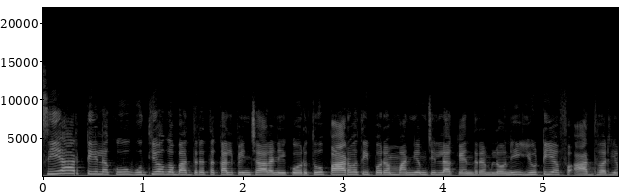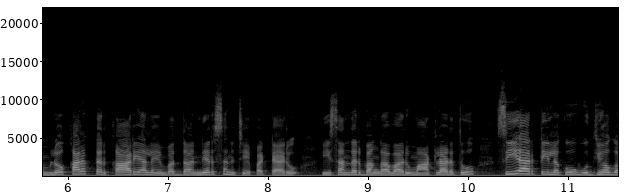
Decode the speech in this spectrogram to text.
సిఆర్టీలకు ఉద్యోగ భద్రత కల్పించాలని కోరుతూ పార్వతీపురం మన్యం జిల్లా కేంద్రంలోని యూటీఎఫ్ ఆధ్వర్యంలో కలెక్టర్ కార్యాలయం వద్ద నిరసన చేపట్టారు. ఈ సందర్భంగా వారు మాట్లాడుతూ సిఆర్టీలకు ఉద్యోగ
